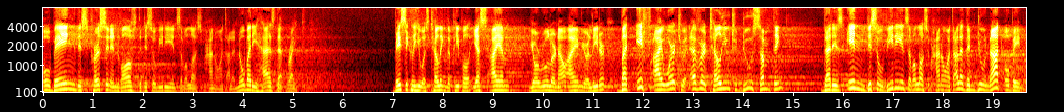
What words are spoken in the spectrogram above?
obeying this person involves the disobedience of Allah subhanahu wa ta'ala. Nobody has that right. Basically, he was telling the people, Yes, I am your ruler now, I am your leader, but if I were to ever tell you to do something that is in disobedience of Allah subhanahu wa ta'ala, then do not obey me.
